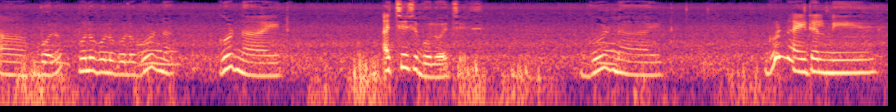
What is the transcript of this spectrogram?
हाँ बोलो बोलो बोलो बोलो, गुड नाइट गुड नाइट। अच्छे से बोलो अच्छे से। Good night good night Almir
